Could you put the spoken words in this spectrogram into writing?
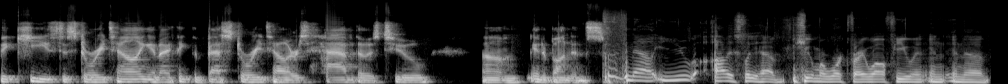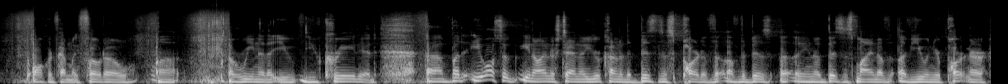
the keys to storytelling, and I think the best storytellers have those two um, in abundance. Now, you obviously have humor worked very well for you in, in, in the awkward family photo uh, arena that you you created, uh, but you also, you know, I understand you're kind of the business part of the, of the biz, uh, you know, business mind of, of you and your partner,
